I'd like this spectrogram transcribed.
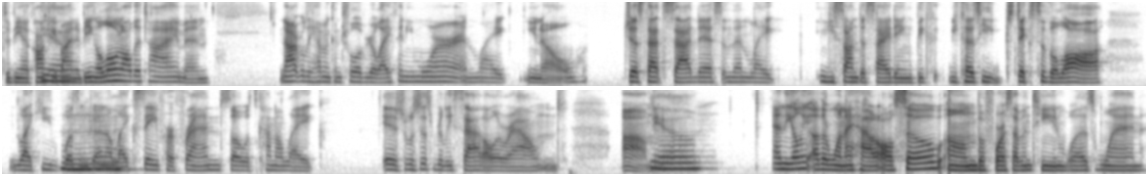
to being a concubine yeah. and being alone all the time and not really having control of your life anymore. And like, you know, just that sadness. And then like, Yisan deciding bec- because he sticks to the law, like he wasn't gonna Mm. like save her friend. So it's kind of like it was just really sad all around. Um, Yeah. And the only other one I had also um before 17 was when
